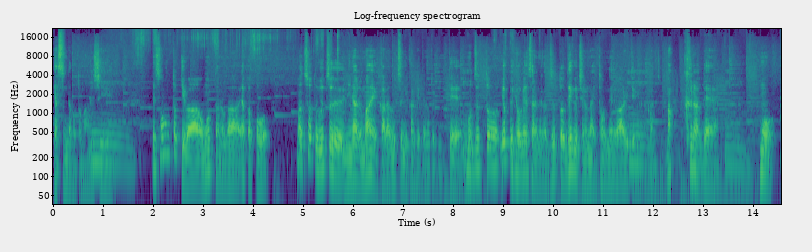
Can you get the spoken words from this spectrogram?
休んだこともあるし、うん。でその時は思ったのがやっぱこう、まあ、ちょっと鬱になる前から鬱にかけての時って、うん。もうずっとよく表現されるのがずっと出口のないトンネルを歩いてるような感じ、真っ暗でうん。もう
